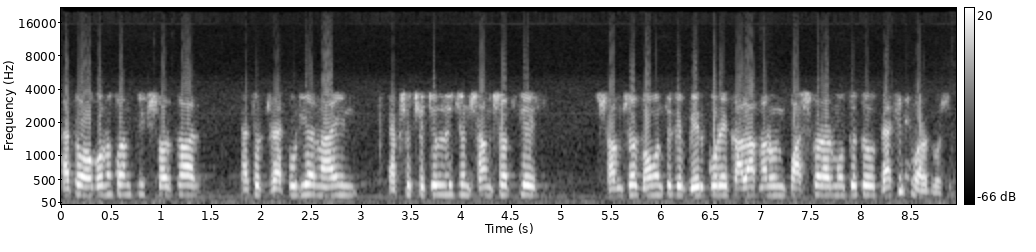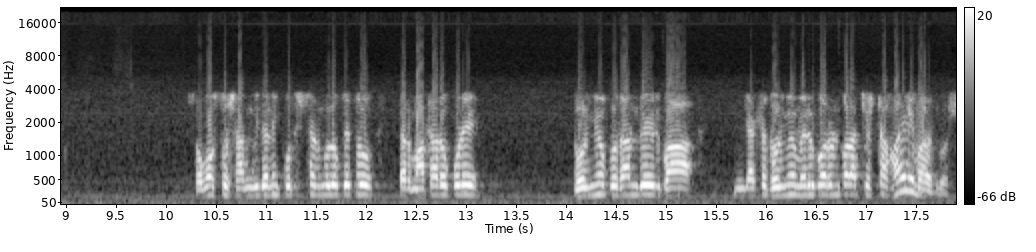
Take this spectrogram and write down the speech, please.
এত অগণতান্ত্রিক সরকার, এত ড্রাকুরিয়ান আইন, একশো ছেচল্লিশ জন সাংসদকে, সংসদ ভবন থেকে বের করে কালা কানুন পাশ করার মধ্যে তো দেখেনি ভারতবর্ষ। সমস্ত সাংবিধানিক প্রতিষ্ঠানগুলোকে তো তার মাথার ওপরে ধর্মীয় প্রধানদের বা একটা ধর্মীয় মেরুকরণ করার চেষ্টা হয়নি ভারতবর্ষ।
